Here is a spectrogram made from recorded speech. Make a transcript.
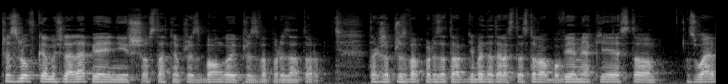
Przez lówkę myślę lepiej niż ostatnio przez bongo i przez waporyzator. Także przez waporyzator nie będę teraz testował, bo wiem jakie jest to złe.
